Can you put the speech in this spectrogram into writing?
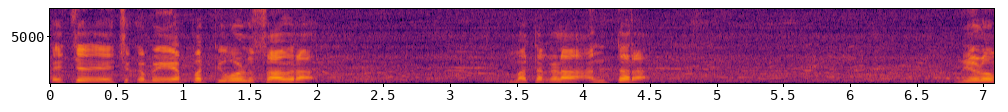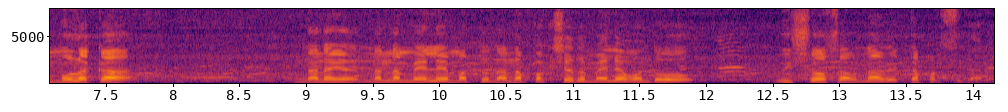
ಹೆಚ್ಚು ಹೆಚ್ಚು ಕಮ್ಮಿ ಎಪ್ಪತ್ತೇಳು ಸಾವಿರ ಮತಗಳ ಅಂತರ ನೀಡೋ ಮೂಲಕ ನನ್ನ ನನ್ನ ಮೇಲೆ ಮತ್ತು ನನ್ನ ಪಕ್ಷದ ಮೇಲೆ ಒಂದು ವಿಶ್ವಾಸವನ್ನು ವ್ಯಕ್ತಪಡಿಸಿದ್ದಾರೆ.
